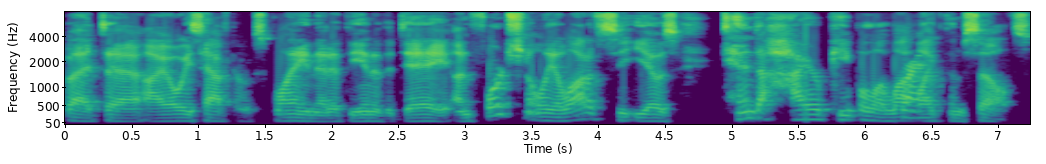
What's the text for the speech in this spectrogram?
But uh, I always have to explain that at the end of the day, unfortunately, a lot of CEOs tend to hire people a lot right. like themselves.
